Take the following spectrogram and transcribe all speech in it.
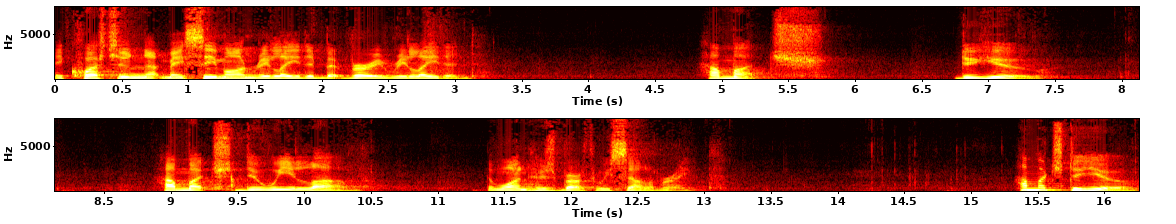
A question that may seem unrelated, but very related. How much do you, how much do we love the one whose birth we celebrate? How much do you,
